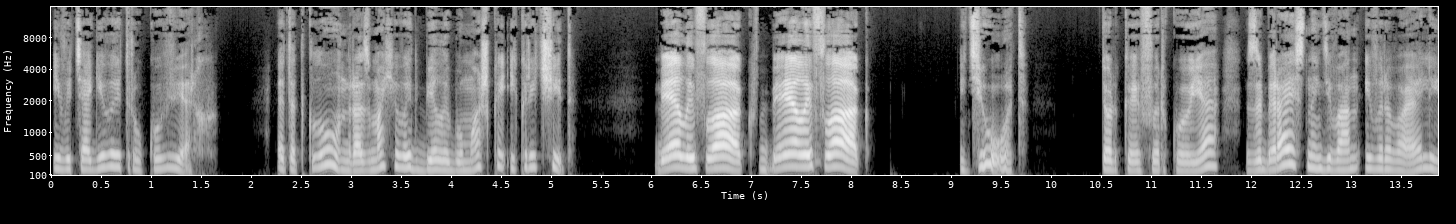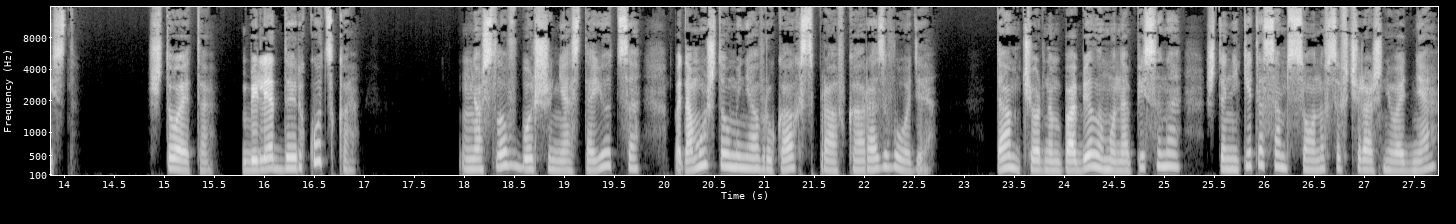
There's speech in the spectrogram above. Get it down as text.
и вытягивает руку вверх. Этот клоун размахивает белой бумажкой и кричит. «Белый флаг! Белый флаг!» «Идиот!» Только и фыркую я, забираясь на диван и вырывая лист. «Что это? Билет до Иркутска?» Но слов больше не остается, потому что у меня в руках справка о разводе. Там черным по белому написано, что Никита Самсонов со вчерашнего дня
